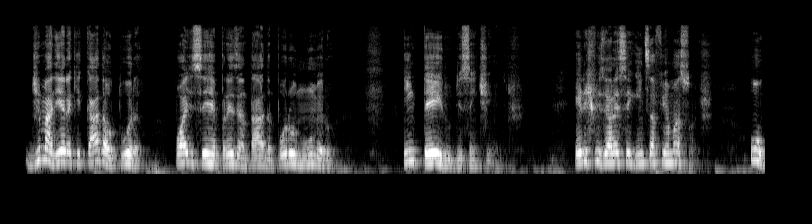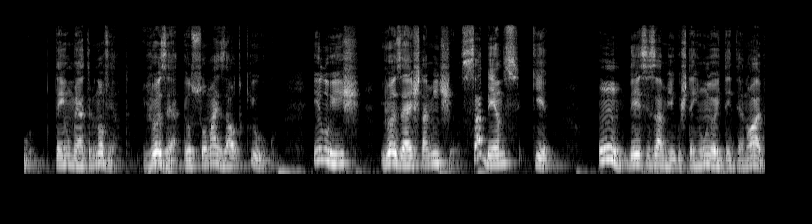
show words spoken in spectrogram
De maneira que cada altura pode ser representada por um número inteiro de centímetros. Eles fizeram as seguintes afirmações. Hugo tem 1,90m. José, eu sou mais alto que Hugo. E Luiz, José está mentindo. Sabendo-se que um desses amigos tem 1,89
